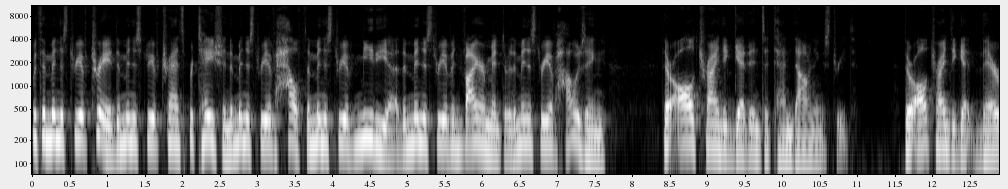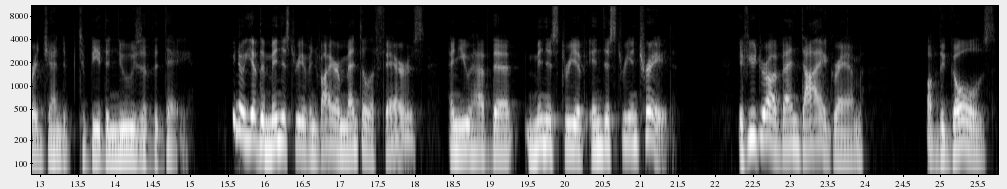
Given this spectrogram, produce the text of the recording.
with the Ministry of Trade, the Ministry of Transportation, the Ministry of Health, the Ministry of Media, the Ministry of Environment, or the Ministry of Housing. They're all trying to get into 10 Downing Street. They're all trying to get their agenda to be the news of the day. You know, you have the Ministry of Environmental Affairs and you have the Ministry of Industry and Trade. If you draw a Venn diagram of the goals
